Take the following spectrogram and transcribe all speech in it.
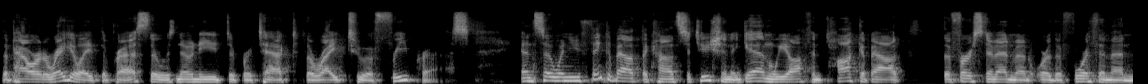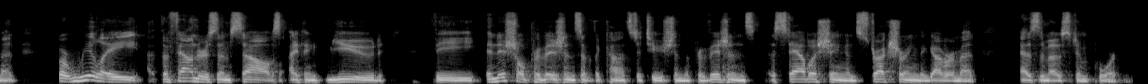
the power to regulate the press, there was no need to protect the right to a free press. And so when you think about the Constitution, again, we often talk about the First Amendment or the Fourth Amendment, but really the founders themselves, I think, viewed the initial provisions of the Constitution, the provisions establishing and structuring the government, as the most important.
